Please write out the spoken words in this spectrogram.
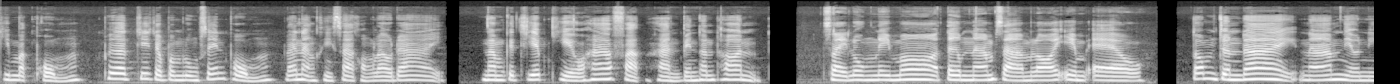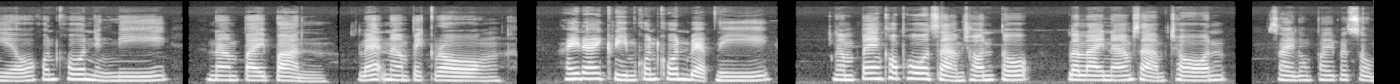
ครีมหมักผม เพื่อที่จะบำรุงเส้นผมและหนังศีรษะของเราได้นำกระเจี๊ยบเขียว 5 ฝักหั่นเป็นท่อนๆ ใส่ลงในหม้อเติมน้ำ 300 ml ต้มจนได้น้ำเหนียวๆข้นๆ อย่างนี้นำไปปั่น และนำไปกรอง ให้ได้ครีมข้นๆ แบบนี้นำแป้งข้าวโพด 3 ช้อนโต๊ะ ละลายน้ำ3ช้อน ใส่ลงไปผสม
